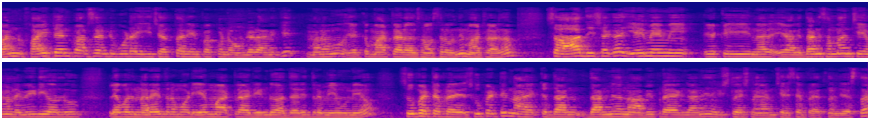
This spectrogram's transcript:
వన్ ఫైవ్ టెన్ పర్సెంట్ కూడా ఈ చెత్త నింపకుండా ఉండడానికి మనము యొక్క మాట్లాడాల్సిన అవసరం ఉంది. మాట్లాడదాం. సో ఆ దిశగా ఏమేమి యొక్క ఈ దానికి సంబంధించి ఏమైనా వీడియోలు లేకపోతే నరేంద్ర మోడీ ఏం మాట్లాడిండు ఆ దరిద్రం ఏమున్నాయో చూపెట్టే ప్రయ చూపెట్టి నా యొక్క దాని దాని మీద నా అభిప్రాయం కానీ విశ్లేషణ కానీ చేసే ప్రయత్నం చేస్తా.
